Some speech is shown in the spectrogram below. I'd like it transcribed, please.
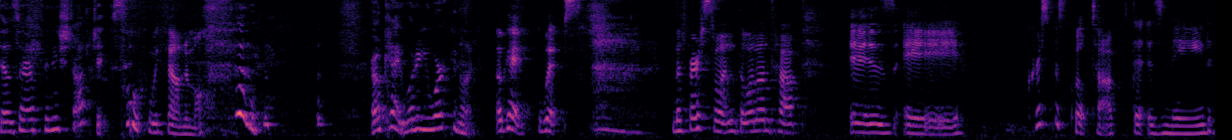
those are our finished objects. Whew, we found them all. Okay, what are you working on? Okay, WIPs. The first one, the one on top, is a Christmas quilt top that is made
